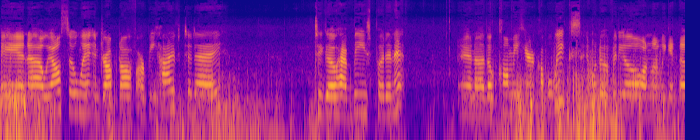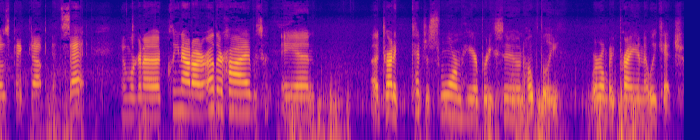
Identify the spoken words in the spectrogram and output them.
And uh, we also went and dropped off our beehive today to go have bees put in it. And uh, they'll call me here in a couple weeks and we'll do a video on when we get those picked up and set. And we're going to clean out our other hives and uh, try to catch a swarm here pretty soon. Hopefully, we're gonna be praying that we catch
